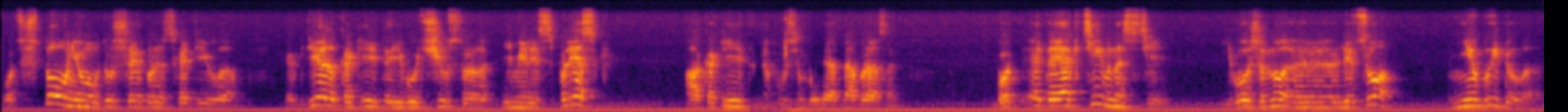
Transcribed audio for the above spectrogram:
Вот что у него в душе происходило, где какие-то его чувства имели всплеск, а какие-то, допустим, были однообразны. Вот этой активности его жено, э, лицо не выдало,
